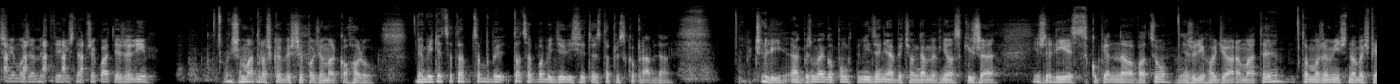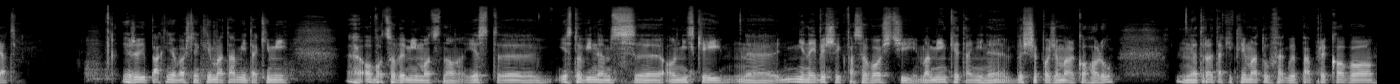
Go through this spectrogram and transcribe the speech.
czyli możemy stwierdzić na przykład, jeżeli że ma troszkę wyższy poziom alkoholu. No wiecie, co to, co, to, co powiedzieliście, to jest to wszystko prawda. Czyli jakby z mojego punktu widzenia wyciągamy wnioski, że jeżeli jest skupiony na owocu, jeżeli chodzi o aromaty, to możemy mieć nowy świat. Jeżeli pachnie właśnie klimatami takimi e, owocowymi mocno, jest, e, jest to winem z, e, o niskiej, nie najwyższej kwasowości, ma miękkie taniny, wyższy poziom alkoholu, trochę takich klimatów jakby paprykowo,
